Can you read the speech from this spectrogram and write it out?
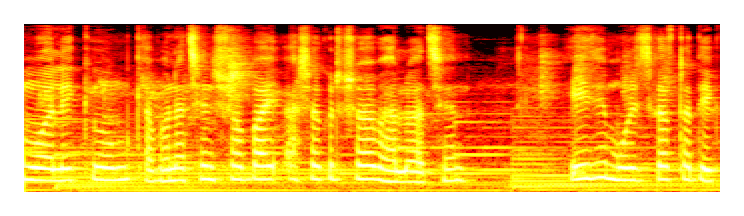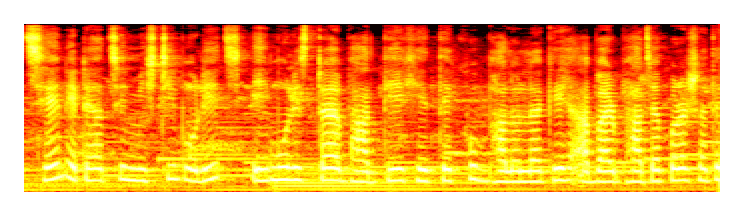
আসসালামু আলাইকুম। কেমন আছেন সবাই? আশা করি সবাই ভালো আছেন। এই যে মরিচ গাছটা দেখছেন এটা হচ্ছে মিষ্টি মরিচ। এই মরিচটা ভাত দিয়ে খেতে খুব ভালো লাগে আবার ভাজা পোড়ার সাথে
